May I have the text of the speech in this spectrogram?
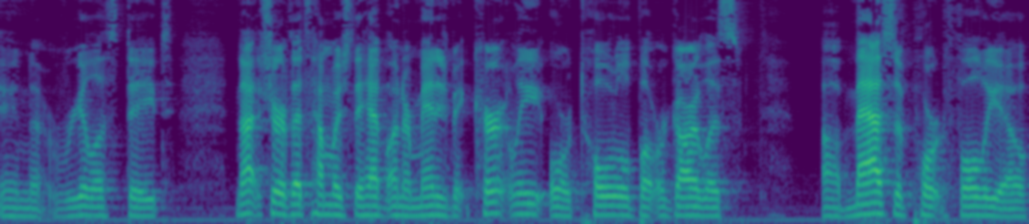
in real estate. Not sure if that's how much they have under management currently or total, but regardless, a massive portfolio.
